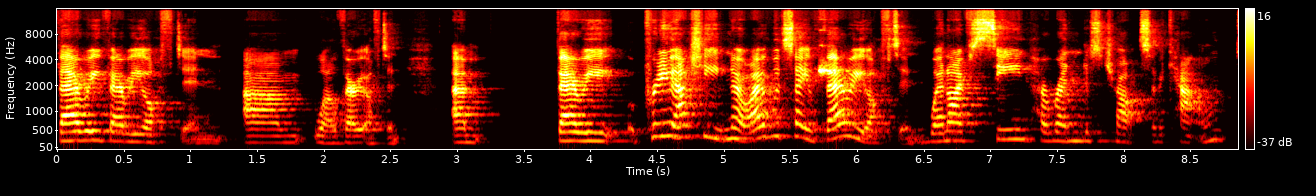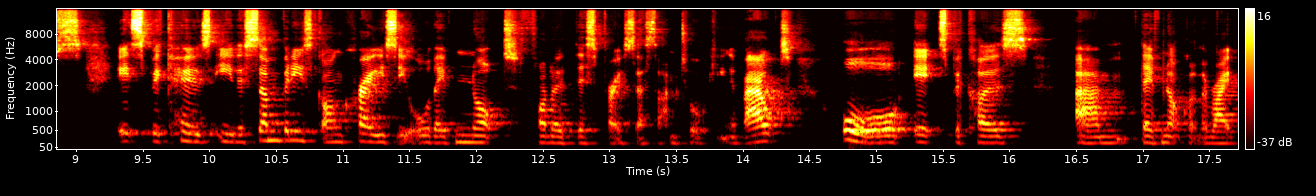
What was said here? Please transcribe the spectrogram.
very, very often, um, well, very often, um, very pretty actually no i would say very often when i've seen horrendous charts of accounts it's because either somebody's gone crazy or they've not followed this process i'm talking about or it's because um, they've not got the right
